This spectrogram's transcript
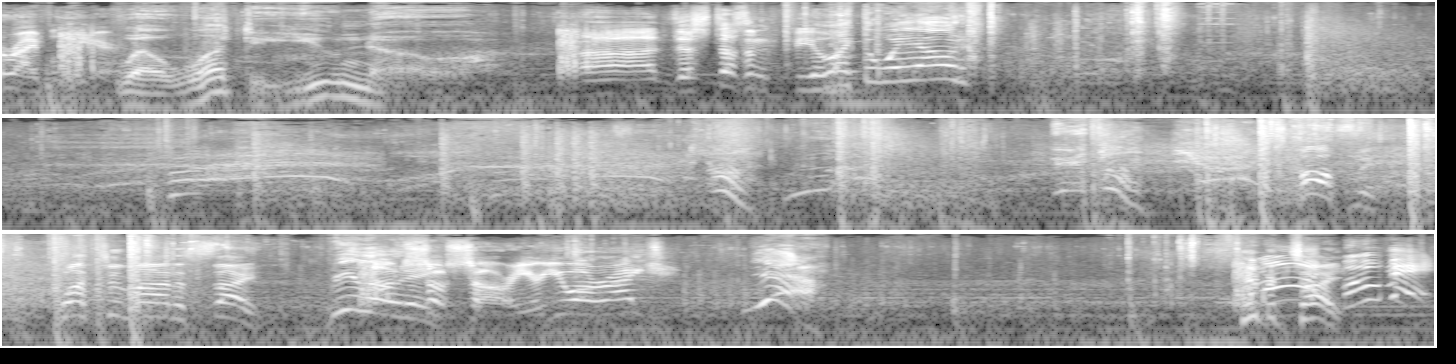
Sniper rifle here. Well, what do you know? Uh, this doesn't feel like the way out. Hoffman! Watch your line of sight. I'm so sorry. Are you all right? Yeah! Keep it tight. Move it!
